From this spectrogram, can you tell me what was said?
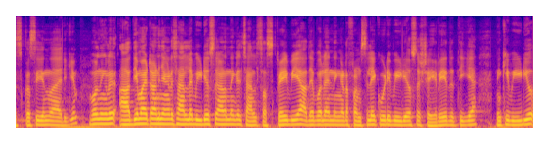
ഡിസ്കസ് ചെയ്യുന്നതായിരിക്കും. അപ്പോൾ നിങ്ങൾ ആദ്യമായിട്ടാണ് ഞങ്ങളുടെ ചാനലിലെ വീഡിയോസ് കാണുന്നതെങ്കിൽ ചാനൽ സബ്സ്ക്രൈബ് ചെയ്യുക. അതേപോലെ നിങ്ങളുടെ ഫ്രണ്ട്സിലേക്ക് കൂടി വീഡിയോസ് ഷെയർ ചെയ്തെത്തിക്കുക. നിങ്ങൾക്ക് വീഡിയോ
